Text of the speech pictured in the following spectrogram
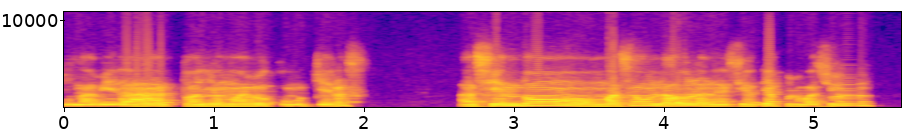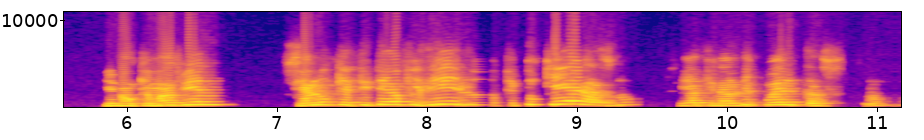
Tu Navidad, tu Año Nuevo, como quieras, haciendo más a un lado la necesidad de aprobación, sino que más bien sea lo que a ti te haga feliz, lo que tú quieras, ¿no? Y a final de cuentas, ¿no?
